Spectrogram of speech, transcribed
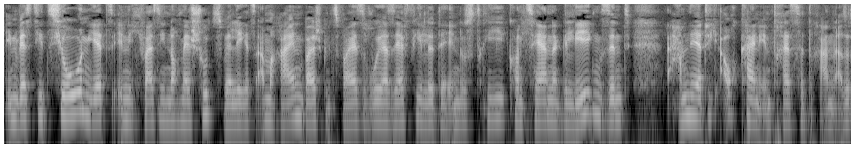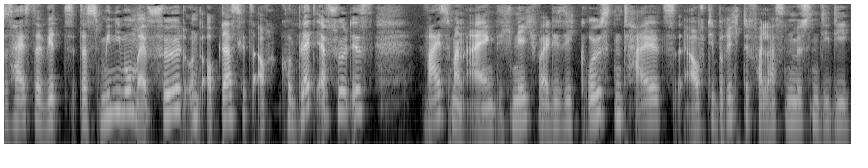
Investitionen jetzt in, ich weiß nicht, noch mehr Schutzwelle jetzt am Rhein beispielsweise, wo ja sehr viele der Industriekonzerne gelegen sind, haben die natürlich auch kein Interesse dran. Also das heißt, da wird das Minimum erfüllt und ob das jetzt auch komplett erfüllt ist, weiß man eigentlich nicht, weil die sich größtenteils auf die Berichte verlassen müssen, die die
